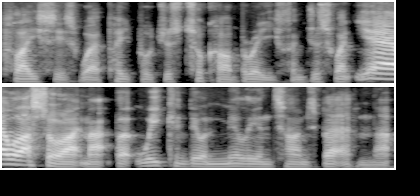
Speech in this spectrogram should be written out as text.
places where people just took our brief and just went, yeah, well, that's all right, Matt, but we can do a million times better than that.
